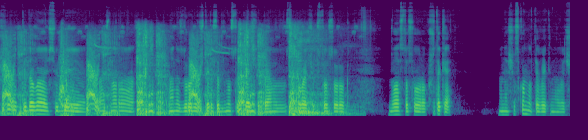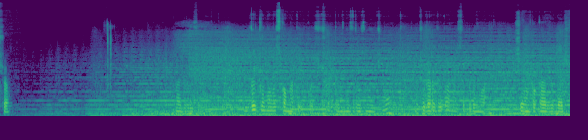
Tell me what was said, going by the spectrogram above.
Що ти давай сюди? Раз на раз. У мене здоров'я 495 хп, забивачок 140. 2 140. Що таке? Мене що з комнати викинули, що? А, друзі. викинуло з комнати якоїсь. Чорта я не зрозумів чому. Якщо зараз дійдемо, все будемо. Ще вам покажу дещо.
